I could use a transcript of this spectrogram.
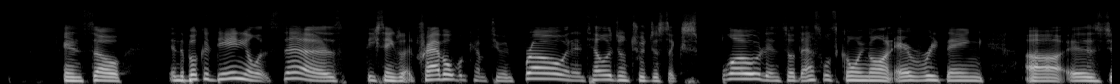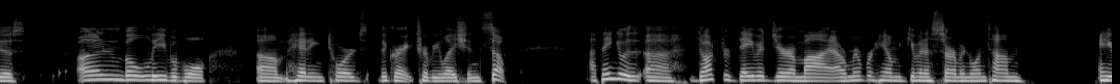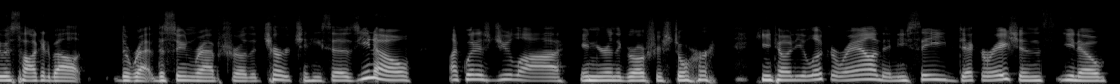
And so in the book of Daniel, it says these things would travel would come to and fro, and intelligence would just explode. And so that's what's going on. Everything uh, is just unbelievable um, heading towards the Great Tribulation. So I think it was uh, Dr. David Jeremiah. I remember him giving a sermon one time, and he was talking about the rap, the soon rapture of the church, and he says, you know, like when it's July and you're in the grocery store, you know, and you look around and you see decorations, you know,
